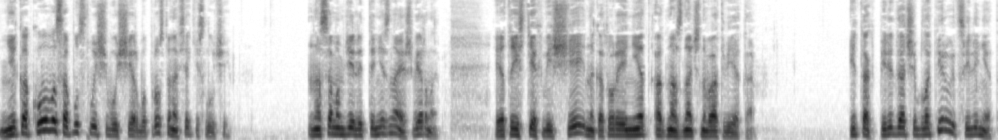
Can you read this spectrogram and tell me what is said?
Никакого сопутствующего ущерба, просто на всякий случай. На самом деле ты не знаешь, верно? Это из тех вещей, на которые нет однозначного ответа. Итак, передача блокируется или нет?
